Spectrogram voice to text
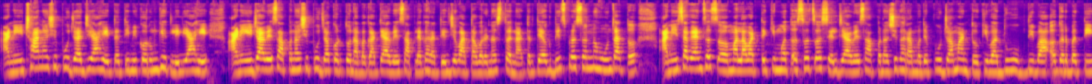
आणि छान अशी पूजा जी आहे तर ती मी करून घेतलेली आहे. आणि ज्यावेळेस आपण अशी पूजा करतो ना बघा त्यावेळेस आपल्या घरातील जे वातावरण असतं ना तर ते अगदीच प्रसन्न होऊन जातं. आणि सगळ्यांचंच मला वाटते की मत असंच असेल ज्यावेळेस आपण अशी घरामध्ये पूजा मांडतो किंवा धूप दिवा अगरबत्ती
